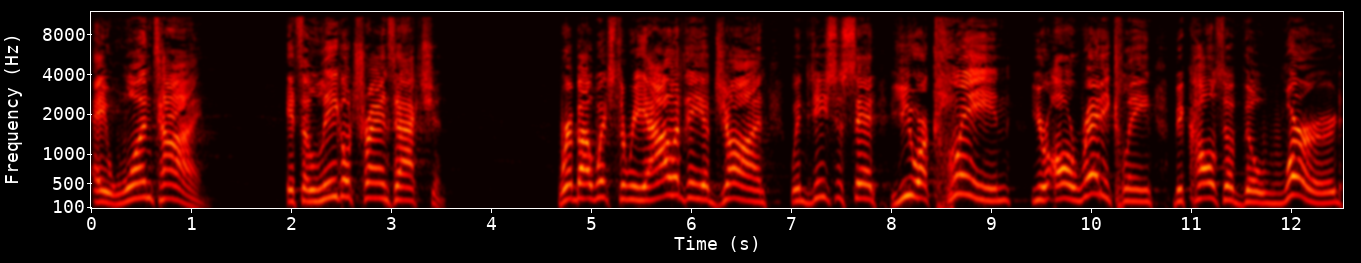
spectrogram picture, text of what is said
a one time, it's a legal transaction whereby which the reality of John, when Jesus said, You are clean, you're already clean because of the word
